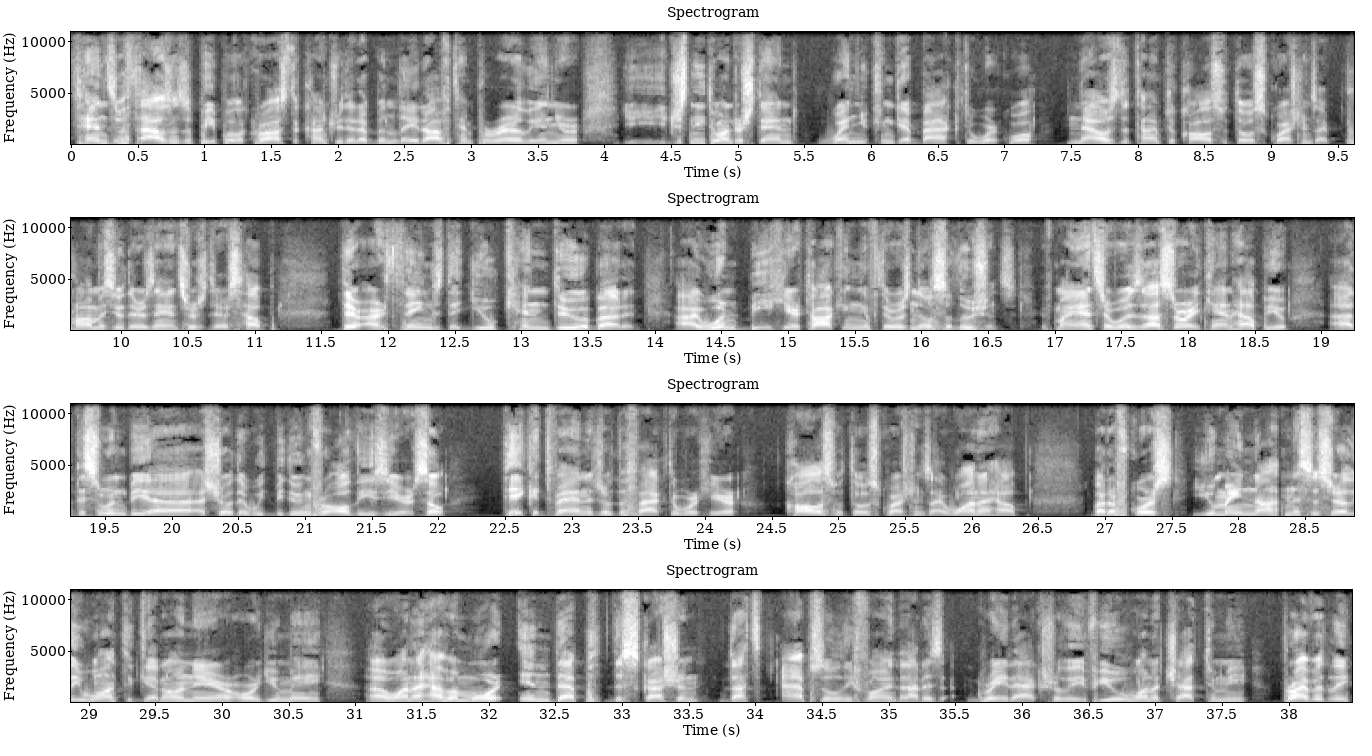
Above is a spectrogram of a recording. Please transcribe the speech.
tens of thousands of people across the country that have been laid off temporarily, and you're you, you just need to understand when you can get back to work. Well, now is the time to call us with those questions. I promise you, there's answers, there's help. There are things that you can do about it. I wouldn't be here talking if there was no solutions. If my answer was, "Oh, sorry, can't help you," uh, this wouldn't be a, a show that we'd be doing for all these years. So take advantage of the fact that we're here. Call us with those questions. I want to help. But of course, you may not necessarily want to get on air, or you may uh, want to have a more in depth discussion. That's absolutely fine. That is great, actually. If you want to chat to me privately,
